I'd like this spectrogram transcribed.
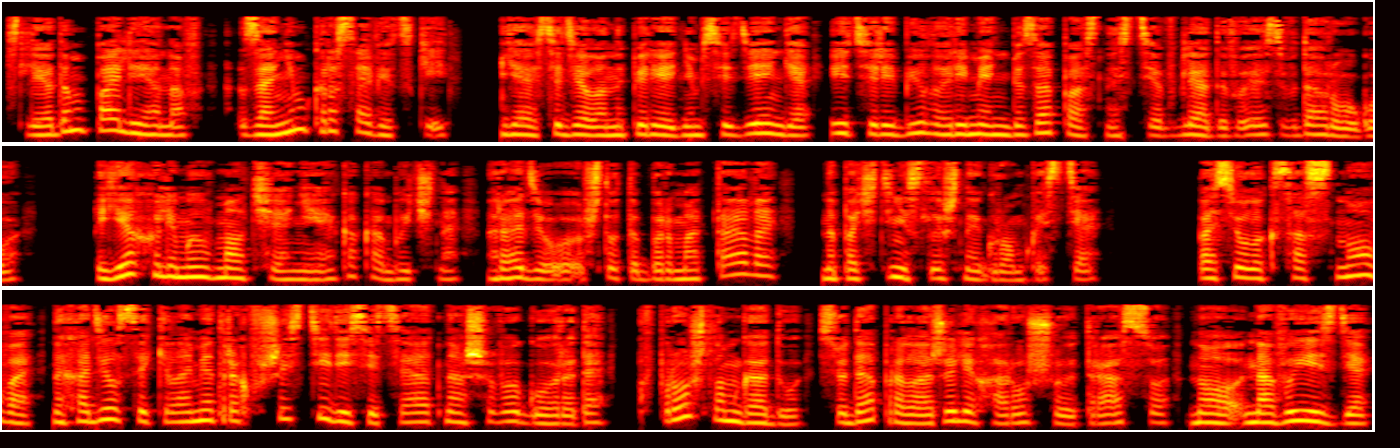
следом Поленов, за ним Красовицкий. Я сидела на переднем сиденье и теребила ремень безопасности, вглядываясь в дорогу. Ехали мы в молчании, как обычно. Радио что-то бормотало на почти неслышной громкости. Поселок Сосново находился километрах в 60 от нашего города. В прошлом году сюда проложили хорошую трассу, но на выезде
